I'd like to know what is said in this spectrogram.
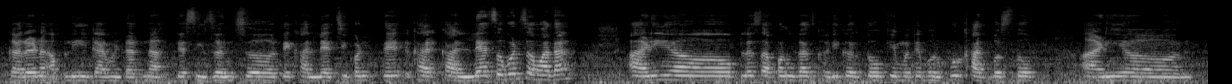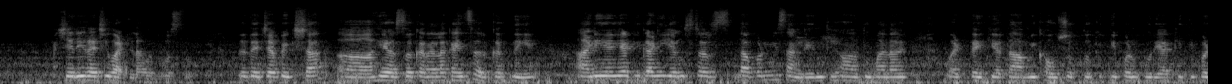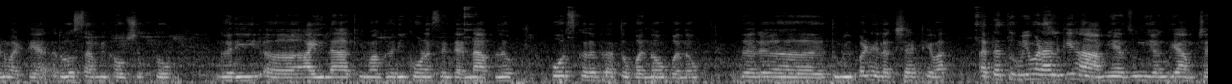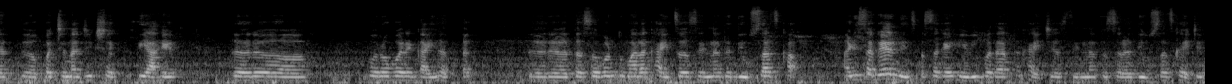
कारण आपली काय म्हणतात ना त्या सीझनचं ते खाल्ल्याची पण ते खा खाल्ल्याचं पण समाधान आणि प्लस आपण उगाच घरी करतो की मग ते भरपूर खात बसतो आणि शरीराची वाट लावत बसतो. तर त्याच्यापेक्षा हे असं करायला काहीच हरकत नाही आहे आणि या ठिकाणी यंगस्टर्सला पण मी सांगेन की हां तुम्हाला वाटतंय की आता आम्ही खाऊ शकतो किती पण पुऱ्या किती पण वाट्या रस आम्ही खाऊ शकतो. घरी आईला किंवा घरी कोण असेल त्यांना आपलं फोर्स करत राहतो बनव बनव. तर तुम्ही पण हे लक्षात ठेवा. आता तुम्ही म्हणाल की हां आम्ही अजून यंग आहे आमच्यात पचनाची शक्ती आहे. तर बरोबर आहे काही हद तक. तर तसं पण तुम्हाला खायचं असेल ना तर दिवसाच खा. आणि सगळ्यांनीच असं काही हेवी पदार्थ खायचे असतील ना तर सरळ दिवसाच खायचे.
